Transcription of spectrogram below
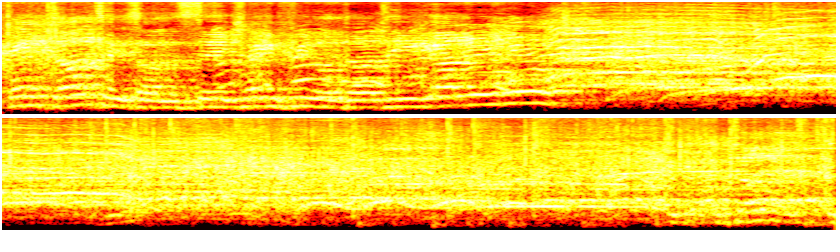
Hey, Dante's on the stage. How you feeling, Dante? You got it in you? Dante,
